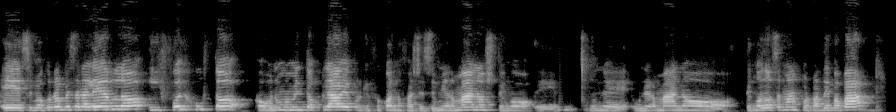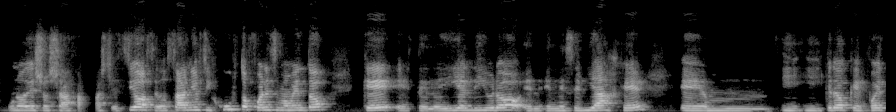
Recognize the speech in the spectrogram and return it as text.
eh, se me ocurrió empezar a leerlo y fue justo como en un momento clave, porque fue cuando falleció mi hermano. Yo tengo eh, eh, un, hermano, tengo dos hermanos por parte de papá, uno de ellos ya falleció hace dos años y justo fue en ese momento que este, leí el libro en, ese viaje em, y, creo que fue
